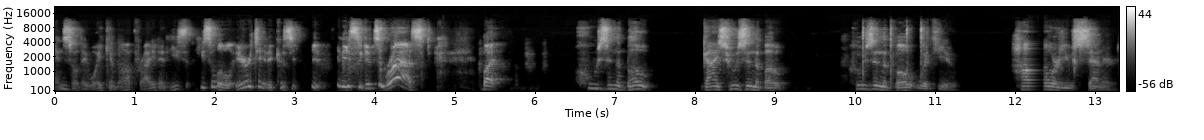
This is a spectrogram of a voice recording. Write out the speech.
and so they wake him up, right? And he's he's a little irritated because he, he needs to get some rest. But who's in the boat, guys? Who's in the boat? Who's in the boat with you? How are you centered?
